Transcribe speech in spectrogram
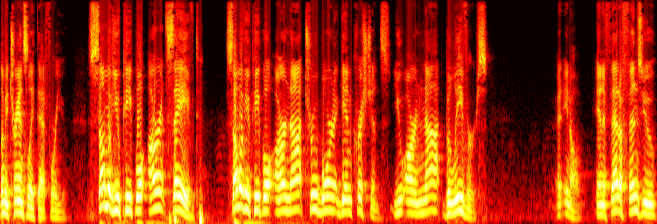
let me translate that for you. Some of you people aren't saved. Some of you people are not true born again Christians. You are not believers. You know, and if that offends you,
